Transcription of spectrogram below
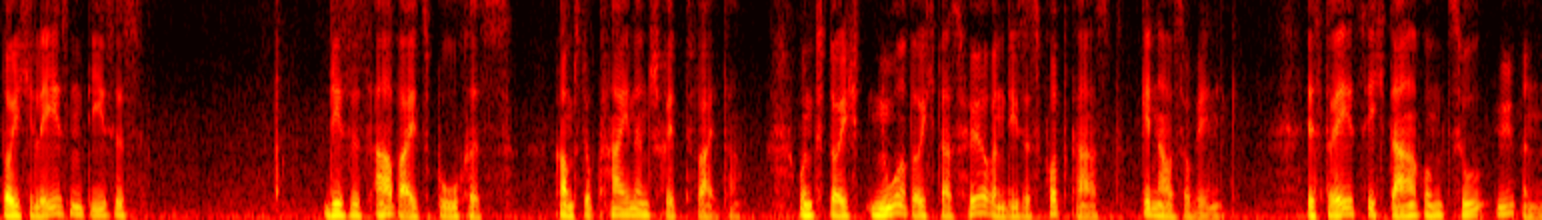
Durch Lesen dieses, dieses Arbeitsbuches kommst du keinen Schritt weiter. Und durch, nur durch das Hören dieses Podcasts genauso wenig. Es dreht sich darum zu üben.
